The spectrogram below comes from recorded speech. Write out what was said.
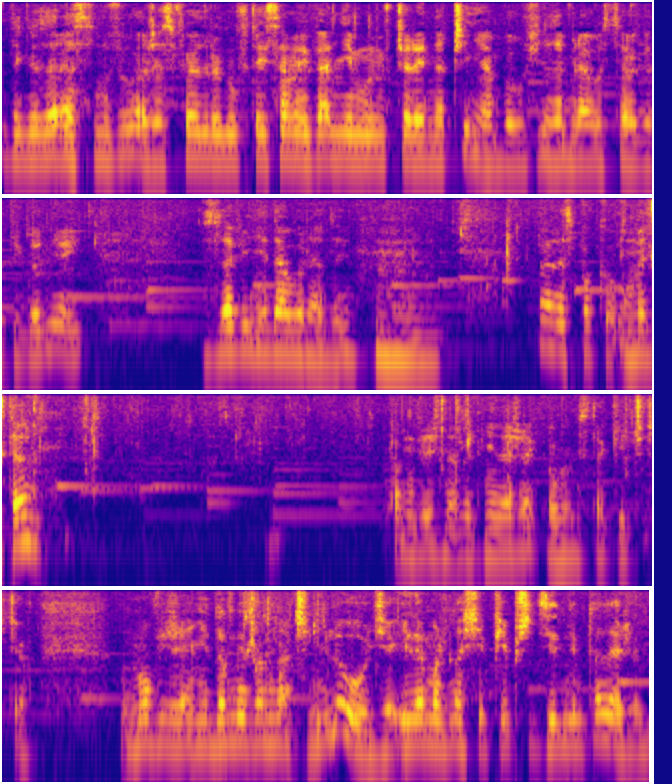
Dlatego zaraz on wyłażę. Swoją drogą w tej samej wannie myłem wczoraj naczynia, bo się zebrało z całego tygodnia i zlewie nie dało rady. Hmm. Ale spoko, umyte. Pan gdzieś nawet nie narzekał, on jest taki czyścio. On mówi, że nie domywam naczyń. Ludzie, ile można się pieprzyć z jednym talerzem?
